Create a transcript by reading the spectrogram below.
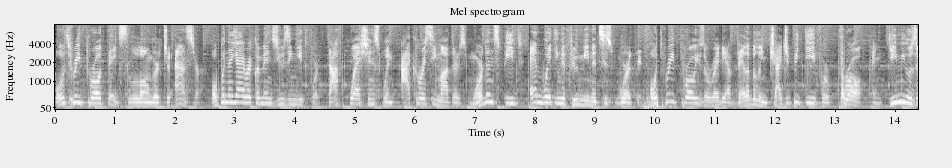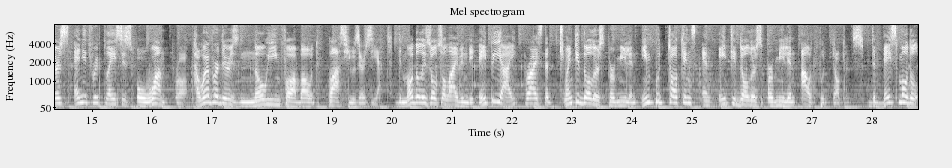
O3 Pro takes longer to answer. OpenAI recommends using it for tough questions when accuracy matters more than speed, and waiting a few minutes is worth it. O3 Pro is already available in ChatGPT for Pro and Team users, and it replaces O1 Pro. However, there is no info about Plus users yet. The model is also live in the API, priced at $20 per million input tokens and $80 per million output tokens. The base model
